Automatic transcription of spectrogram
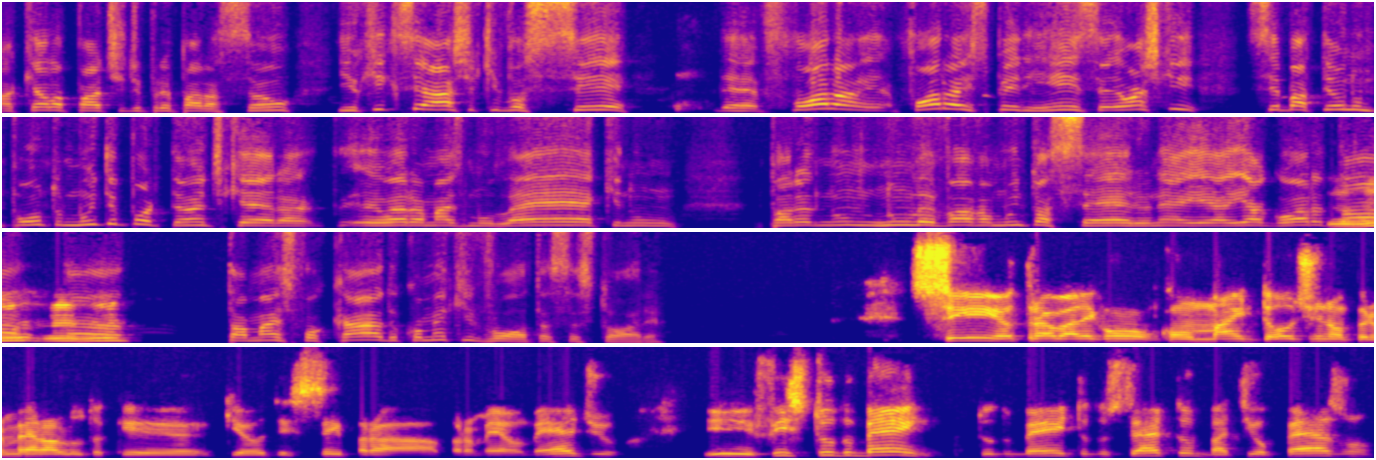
aquela parte de preparação? E o que, que você acha que você, é, fora, fora a experiência, eu acho que você bateu num ponto muito importante, que era eu era mais moleque, não, para, não, não levava muito a sério, né? E aí agora tá, uhum, tá, uhum. tá, mais focado. Como é que volta essa história? Sim, eu trabalhei com, com o Mike Dodge na primeira luta que, que eu desci para meio médio e fiz tudo bem, tudo bem, tudo certo, bati o peso.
